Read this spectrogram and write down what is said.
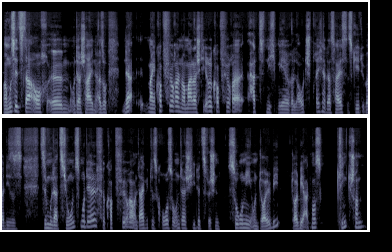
Man muss jetzt da auch ähm, unterscheiden. Also ne, mein Kopfhörer, normaler Stereo-Kopfhörer, hat nicht mehrere Lautsprecher. Das heißt, es geht über dieses Simulationsmodell für Kopfhörer und da gibt es große Unterschiede zwischen Sony und Dolby. Dolby Atmos klingt schon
